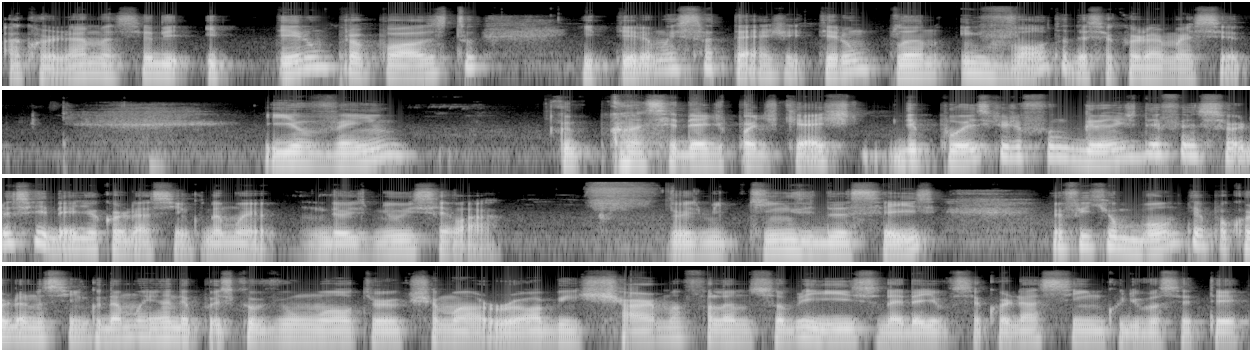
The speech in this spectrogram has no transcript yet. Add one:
acordar mais cedo e, e ter um propósito, e ter uma estratégia, e ter um plano em volta desse acordar mais cedo? E eu venho com essa ideia de podcast depois que eu já fui um grande defensor dessa ideia de acordar às 5 da manhã. Em 2000 e sei lá, 2015, 16, eu fiquei um bom tempo acordando às 5 da manhã depois que eu vi um autor que chama Robin Sharma falando sobre isso, da ideia de você acordar às 5, de você ter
